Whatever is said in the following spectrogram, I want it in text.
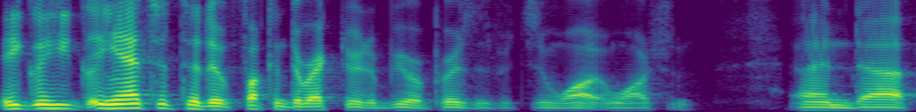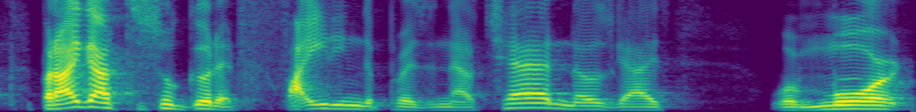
He, he, he answered to the fucking director of the Bureau of Prisons, which is in Washington. And uh, but I got so good at fighting the prison. Now Chad and those guys were more.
